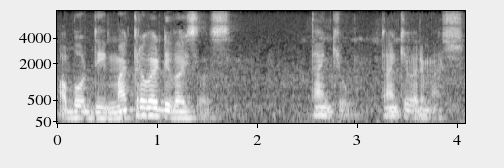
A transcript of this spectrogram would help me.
about the microwave devices. Thank you. Thank you very much.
